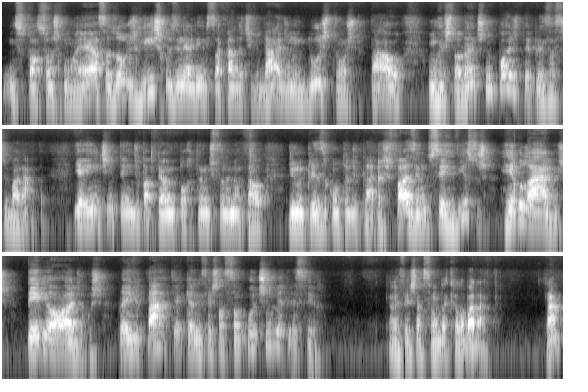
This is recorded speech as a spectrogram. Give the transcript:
em situações como essas, ou os riscos inerentes a cada atividade, uma indústria, um hospital, um restaurante, não pode ter presença de barata. E aí a gente entende o papel importante e fundamental de uma empresa controle de pragas, fazendo serviços regulares, periódicos, para evitar que aquela infestação continue a crescer. Aquela infestação daquela barata. Tá?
